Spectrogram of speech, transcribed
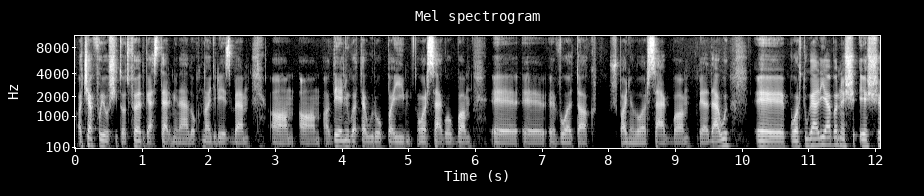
A cseppfolyósított földgázterminálok nagy részben a, a, a délnyugat-európai országokban ö, ö, voltak, Spanyolországban például, ö, Portugáliában, és, és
